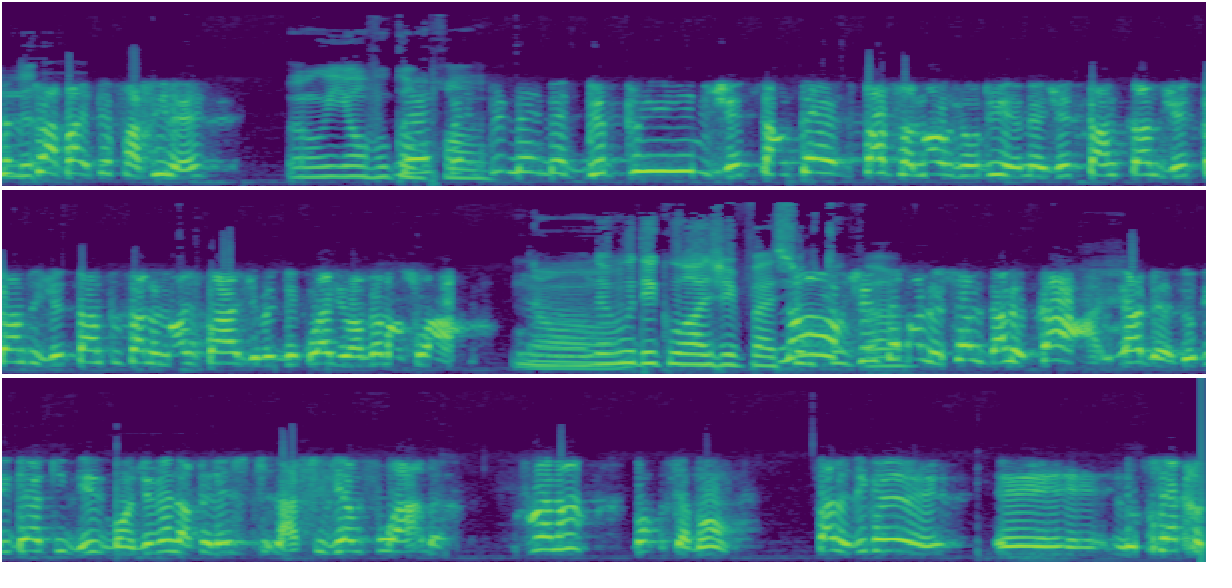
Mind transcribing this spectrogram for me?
Ça n'a pas été facile. Hein. Oui, on vous comprend. mais- mais- mais depuis, je tentais, pas seulement aujourd'hui, hein, mais je tente, je tente, je tente, ça ne marche pas, je me décourage, je vais m'asseoir. Non, Non. ne vous découragez pas, Non, surtout je ne suis pas le seul dans le cas. Il y a des auditeurs qui disent, bon, je viens d'appeler la sixième fois. Ben, Vraiment, bon, c'est bon. Ça veut dire que euh, le cercle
